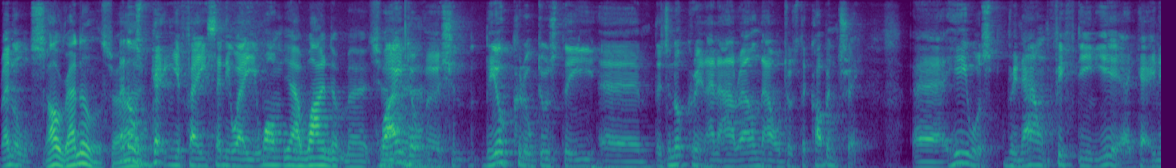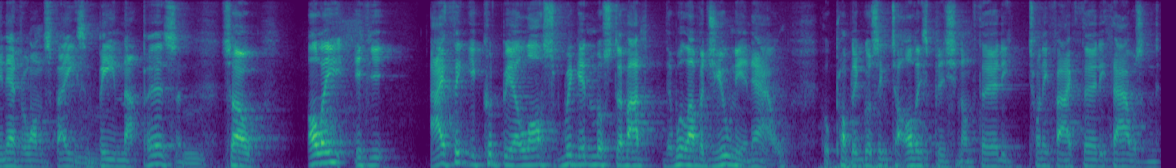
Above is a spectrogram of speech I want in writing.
Reynolds. Oh, Reynolds, right? Reynolds will get in your face any way you want. Yeah, wind up merchant. Wind yeah. up merchant. The hooker who does the um, there's an hooker in NRL now who does the commentary. Uh, he was renowned 15 year getting in everyone's face and being that person. So Ollie, if you, I think you could be a loss. Wigan must have had. They will have a junior now who probably goes into Ollie's position on 30, 25, 30,000,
